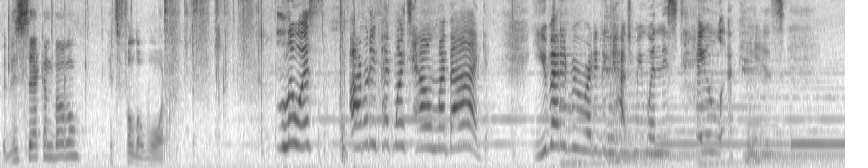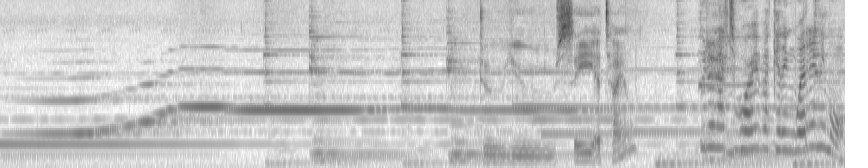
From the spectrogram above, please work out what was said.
But this second bottle, it's full of water. Lewis, I already packed my towel in my bag. You better be ready to catch me when this tail appears. Do you see a tail? We don't have to worry about getting wet anymore.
